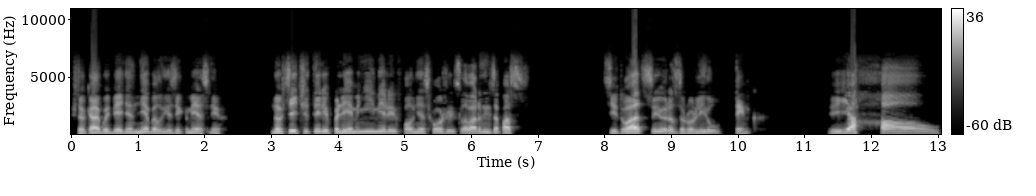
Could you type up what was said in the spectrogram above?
что как бы беден не был язык местных, но все четыре племени имели вполне схожий словарный запас. Ситуацию разрулил Тынк. «Яхау!»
